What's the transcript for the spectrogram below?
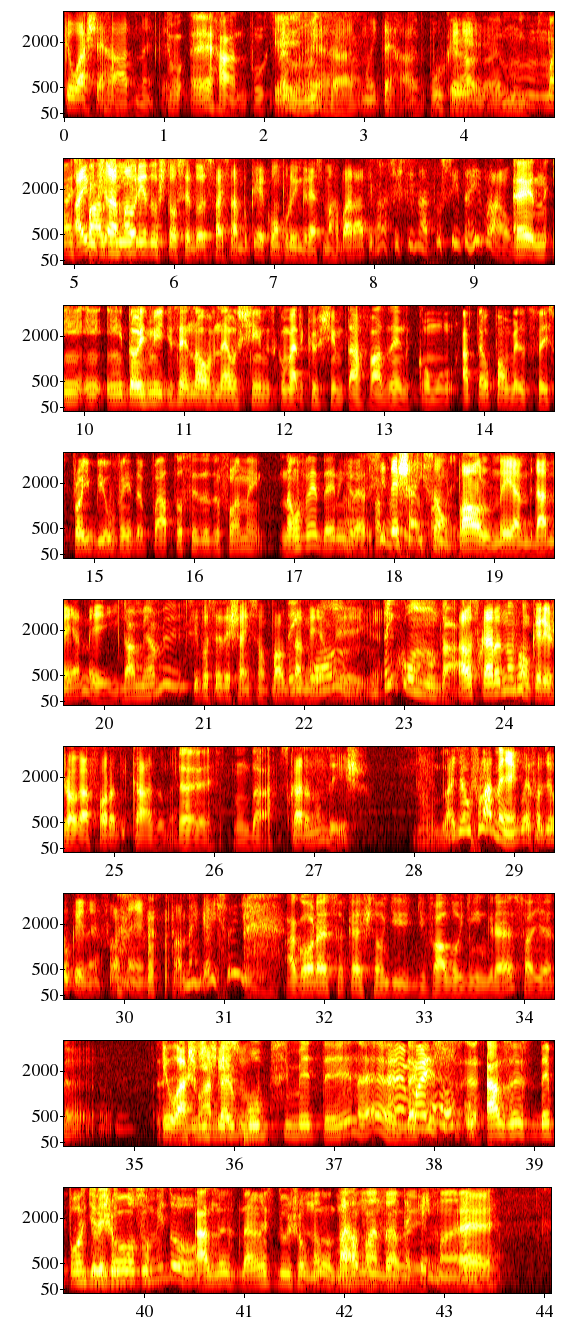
Que eu acho errado, né? É errado, porque... É muito errado, errado. muito errado. É porque porque errado, é muito. Mas Aí a maioria isso- dos torcedores faz sabe o quê? Compra o ingresso mais barato e vai assistir na torcida rival. É, em, em- em 2019, né, os times, como era que os times estavam fazendo, como até o Palmeiras fez, proibiu venda para a torcida do Flamengo. Não vender ingresso. Se pra deixar em São. Paulo, meia, dá meia meia. Dá meia meia. Se você deixar em São Paulo, dá meia como, não meia. tem como não dar. Aí os caras não vão querer jogar fora de casa, né? É, não dá. Os caras não deixam. Mas é o Flamengo, vai fazer o quê, né? Flamengo. Flamengo é isso aí. Agora, essa questão de, de valor de ingresso, aí era. Eu acho o um Ministério absurdo. Público se meter, né? É, mas eh, às vezes depois do Direito do jogo. consumidor. Às vezes não, antes do jogo Não- não, mas dá. o mandante fazer é quem manda, É, né?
